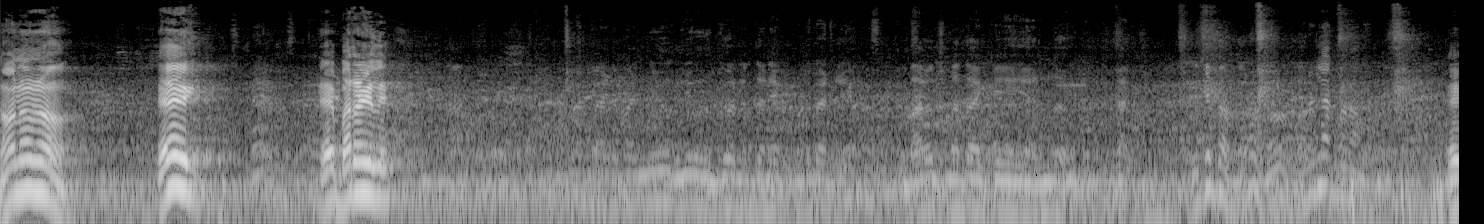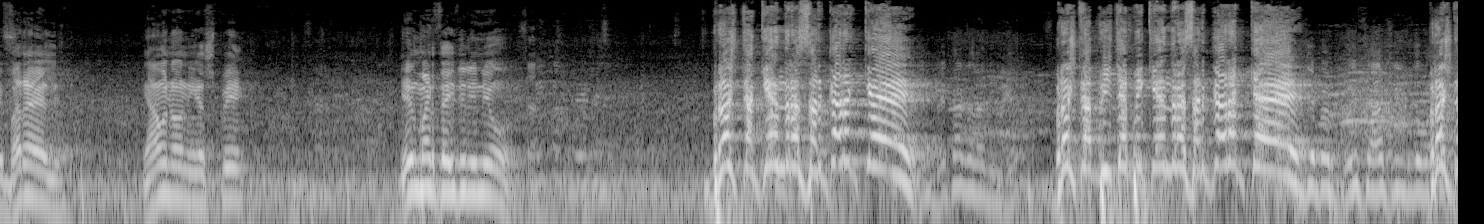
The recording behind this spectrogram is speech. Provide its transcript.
ನೋ ನೋ ನೋ. ಏಯ್. ಏ ಬರ ಇಲ್ಲಿ. ಏಯ್, ಬರ ಹೇಳಿ ಯಾವನವನು ಎಸ್ ಪಿ? ಏನ್ ಮಾಡ್ತಾ ಇದ್ದೀರಿ ನೀವು? ಭ್ರಷ್ಟ ಕೇಂದ್ರ ಸರ್ಕಾರಕ್ಕೆ! ಭ್ರಷ್ಟ ಬಿಜೆಪಿ ಕೇಂದ್ರ ಸರ್ಕಾರಕ್ಕೆ! ಭ್ರಷ್ಟ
